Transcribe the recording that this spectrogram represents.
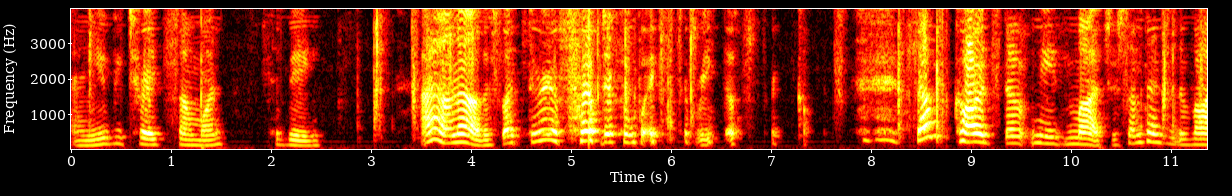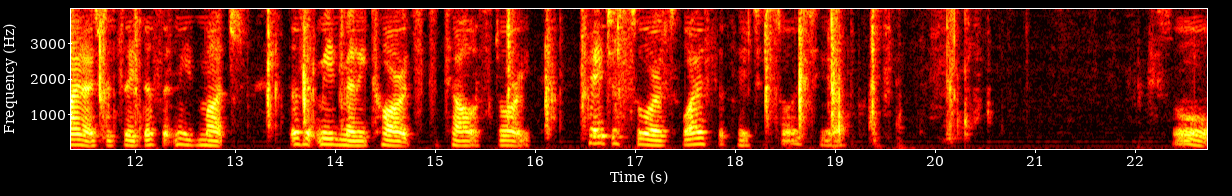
and you betrayed someone to be I don't know. There's like three or four different ways to read those three cards. Some cards don't need much, or sometimes the divine, I should say, doesn't need much. Doesn't need many cards to tell a story. Page of Swords. Why is the Page of Swords here? Oh.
